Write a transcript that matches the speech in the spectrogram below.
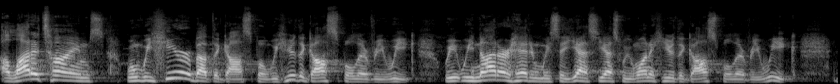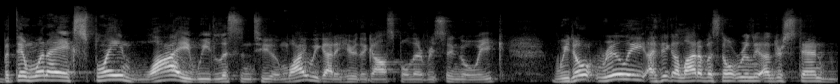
a lot of times when we hear about the gospel, we hear the gospel every week. We, we nod our head and we say, Yes, yes, we want to hear the gospel every week. But then when I explain why we listen to and why we got to hear the gospel every single week, we don't really, I think a lot of us don't really understand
